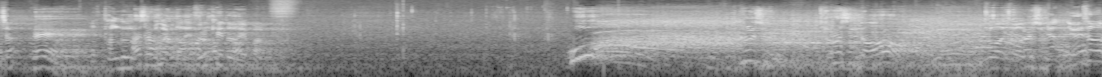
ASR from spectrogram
진짜? 네. 어, 방금 아, 자, 들어갈 뻔했어. 그렇게 더 해봐. 오! 그런 식으로. 잘하신다. 좋아 좋아. 그런 식으로. 자 여기서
